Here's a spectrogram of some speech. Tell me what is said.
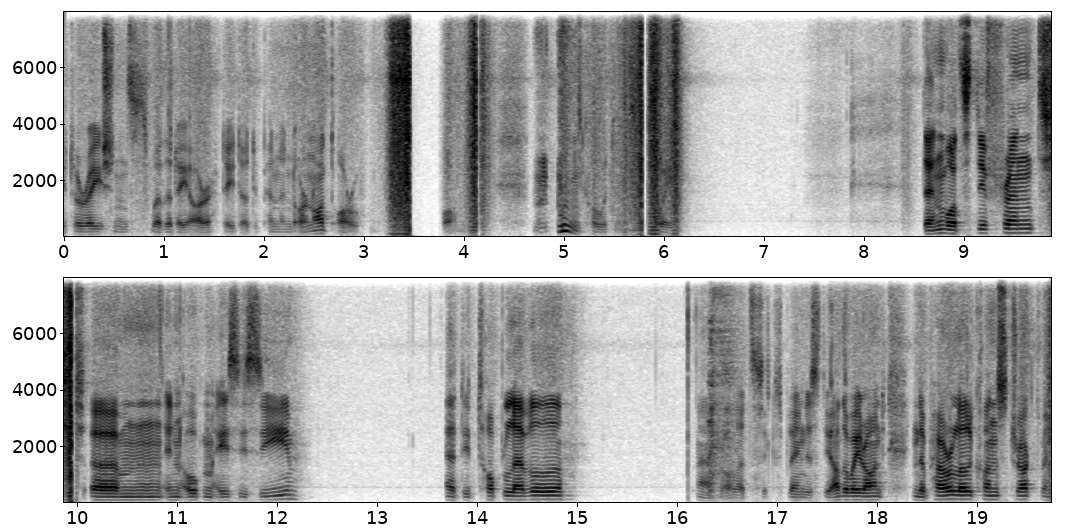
iterations, whether they are data dependent or not, or form code in some way. Then what's different um, in OpenACC at the top level, uh, well, let's explain this the other way around. In the parallel construct, when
